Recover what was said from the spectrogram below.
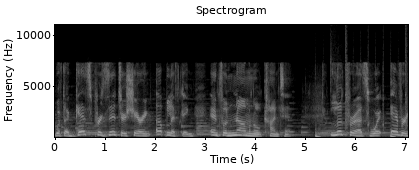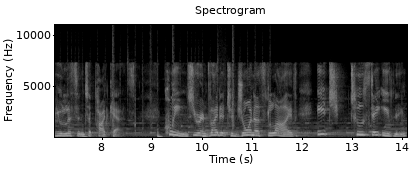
with a guest presenter sharing uplifting and phenomenal content. Look for us wherever you listen to podcasts. Queens, you're invited to join us live each Tuesday evening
